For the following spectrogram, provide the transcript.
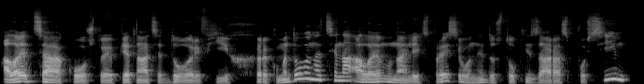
Але ця коштує 15 доларів їх рекомендована ціна, але на Аліекспресі вони доступні зараз по 7,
